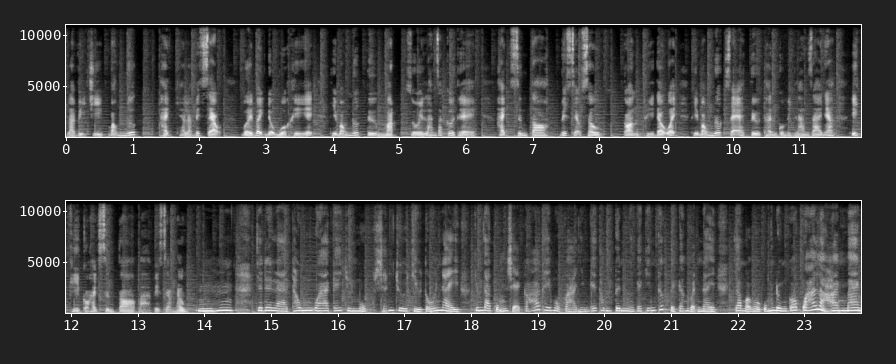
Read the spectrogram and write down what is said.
là vị trí bóng nước hạch hay là vết sẹo. Với bệnh đậu mùa khỉ ấy, thì bóng nước từ mặt rồi lan ra cơ thể hạch sưng to vết sẹo sâu còn thủy đậu ấy thì bóng nước sẽ từ thân của mình lan ra nhé ít khi có hạch xương to và vết sẹo nông. Uh-huh. cho nên là thông qua cái chuyên mục sáng trưa chiều tối này chúng ta cũng sẽ có thêm một vài những cái thông tin những cái kiến thức về căn bệnh này cho mọi người cũng đừng có quá là hoang mang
